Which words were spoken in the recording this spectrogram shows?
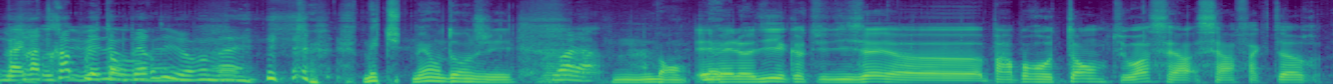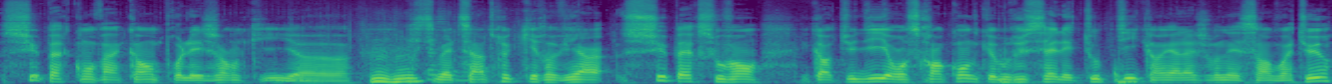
Mais Je rattrape le temps perdu. ouais. hein, ouais. Mais tu te mets en danger. Voilà. Mm, Bon. Et mais- Mélodie, quand tu disais euh, par rapport au temps, tu vois, c'est un, c'est un facteur super convaincant pour les gens qui, euh, Mhm. qui s'y mettent. C'est un truc qui revient super souvent. Et quand tu dis, on se rend compte que Bruxelles est tout petit quand il y a la journée sans voiture,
